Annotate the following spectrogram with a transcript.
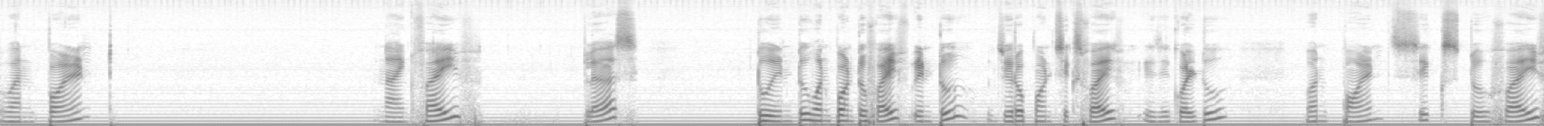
1.95 plus 2 into 1.25 into 0.65 is equal to 1.625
